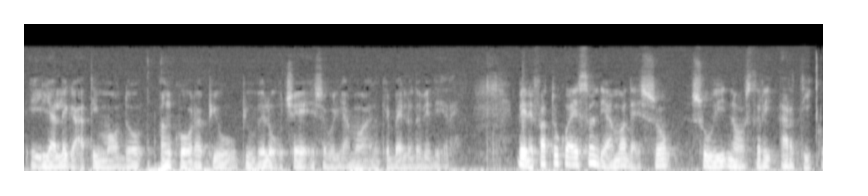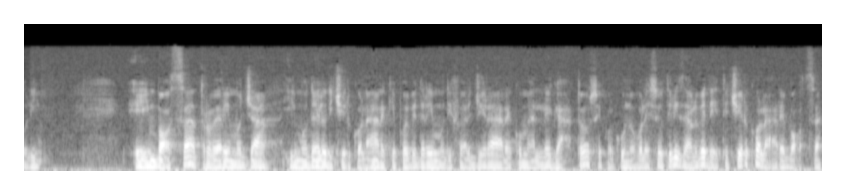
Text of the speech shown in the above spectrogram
gli allegati in modo ancora più, più veloce e se vogliamo anche bello da vedere. Bene, fatto questo andiamo adesso sui nostri articoli. E in bozza troveremo già il modello di circolare che poi vedremo di far girare come allegato. Se qualcuno volesse utilizzarlo vedete circolare bozza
